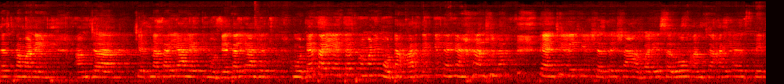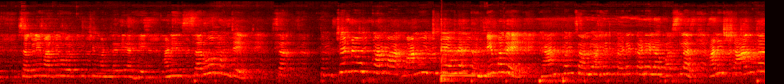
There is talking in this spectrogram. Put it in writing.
त्याचप्रमाणे आमच्या चेतनाताई आहेत मोठ्या ताई आहेत. मोठ्या ताई आहेत त्याचप्रमाणे मोठा हार देखील त्यांनी आणला. त्यांची देखील शतशः आभारे सर्व आमच्या आई असतील सगळी माझी ओळखीची मंडळी आहे. आणि सर्व म्हणजे सर तुमचे मी उपकार मा- मानू इच्छिते एवढ्या थंडीमध्ये. फॅन पण चालू आहेत कडे कडेला बसलात आणि शांत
